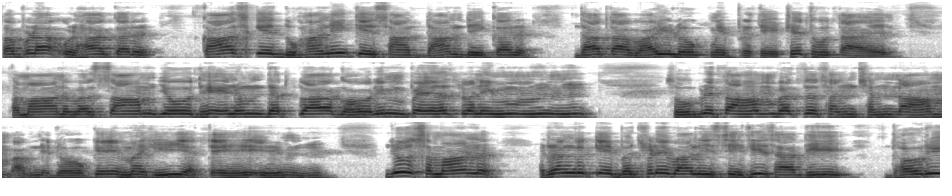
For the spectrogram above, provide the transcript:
कपड़ा उड़ाकर, कांस के दुहानी के साथ दान देकर दाता वायुलोक में प्रतिष्ठित होता है। समान वत्साम जो धेनुम दत्वा गौरीम पयस्वनिम सुवृताम वत्स संसन्नाम अग्निलोके महीयते। जो समान रंग के बछड़े वाली सीधी साधी धौरी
